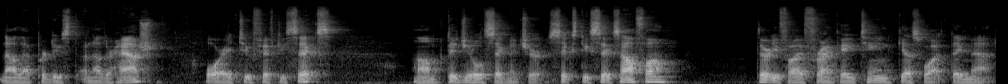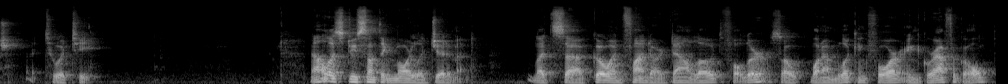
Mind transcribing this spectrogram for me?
Now that produced another hash or a 256 um, digital signature. 66 alpha, 35 franc 18. Guess what? They match to a T. Now let's do something more legitimate. Let's uh, go and find our download folder. So what I'm looking for in graphical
